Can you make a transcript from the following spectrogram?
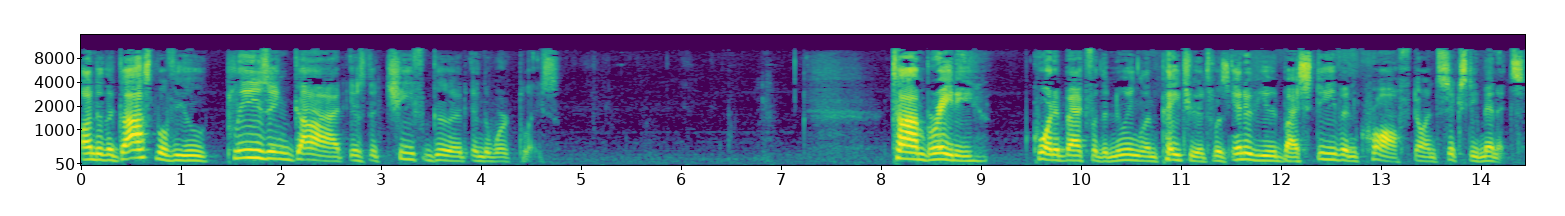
Under the gospel view, pleasing God is the chief good in the workplace. Tom Brady, quarterback for the New England Patriots, was interviewed by Stephen Kroft on 60 Minutes.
